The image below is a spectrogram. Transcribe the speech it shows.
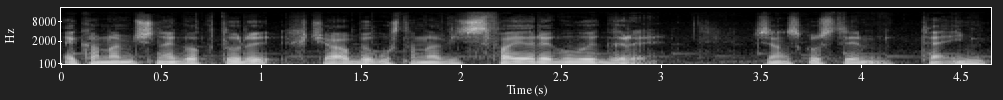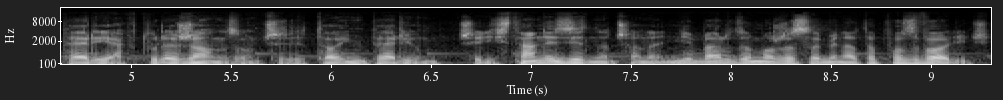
ekonomicznego, który chciałby ustanowić swoje reguły gry. W związku z tym te imperia, które rządzą, czyli to imperium, czyli Stany Zjednoczone, nie bardzo może sobie na to pozwolić.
